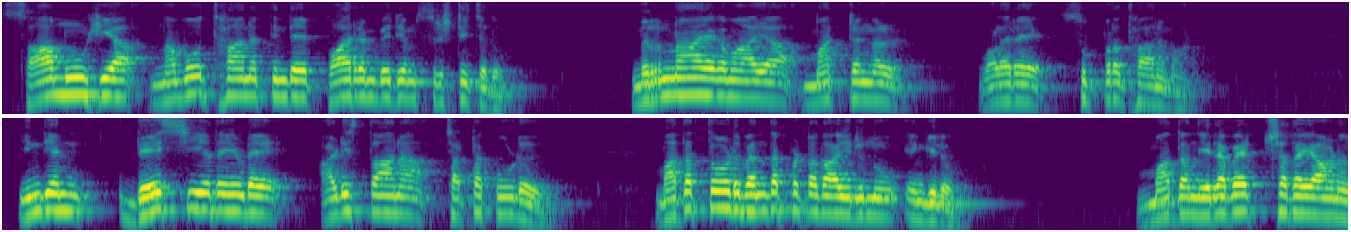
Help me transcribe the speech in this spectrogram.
സാമൂഹ്യ നവോത്ഥാനത്തിന്റെ പാരമ്പര്യം സൃഷ്ടിച്ചതും നിർണായകമായ മാറ്റങ്ങൾ വളരെ സുപ്രധാനമാണ്. ഇന്ത്യൻ ദേശീയതയുടെ അടിസ്ഥാന ചട്ടക്കൂട് മതത്തോട് ബന്ധപ്പെട്ടതായിരുന്നു എങ്കിലും മതനിരപേക്ഷതയാണ്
